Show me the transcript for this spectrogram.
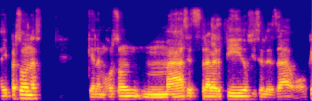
hay personas que a lo mejor son más extravertidos y se les da, ok.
